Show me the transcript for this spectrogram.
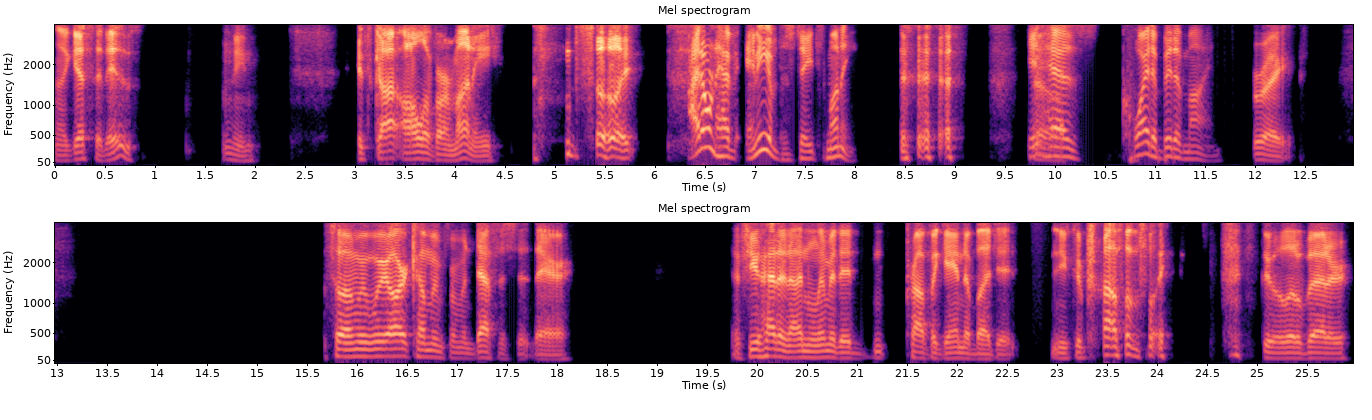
I guess it is. I mean, it's got all of our money. so like I don't have any of the state's money. It No. has quite a bit of mine. Right. So I mean, we are coming from a deficit there. If you had an unlimited propaganda budget, you could probably do a little better.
